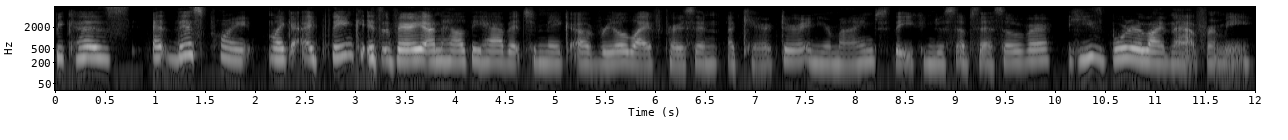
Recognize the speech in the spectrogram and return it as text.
Because at this point, like I think it's a very unhealthy habit to make a real life person a character in your mind that you can just obsess over. He's borderline that for me.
